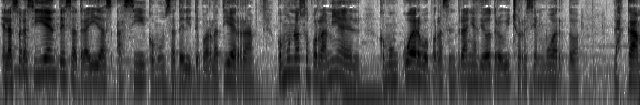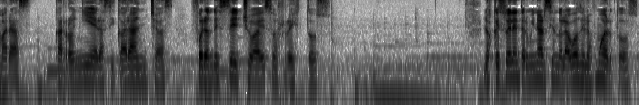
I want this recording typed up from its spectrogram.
En las horas siguientes, atraídas así como un satélite por la tierra, como un oso por la miel, como un cuervo por las entrañas de otro bicho recién muerto, las cámaras, carroñeras y caranchas fueron desecho a esos restos. Los que suelen terminar siendo la voz de los muertos,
